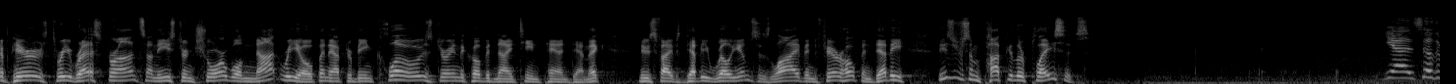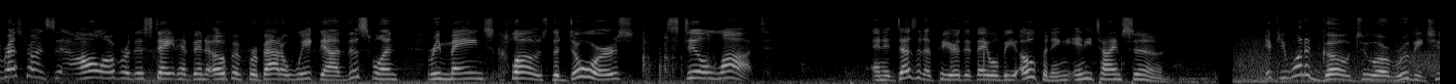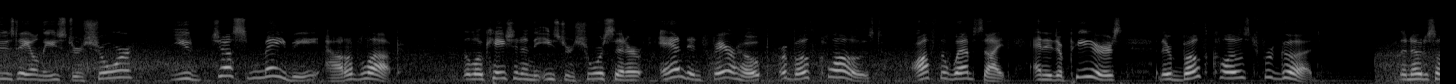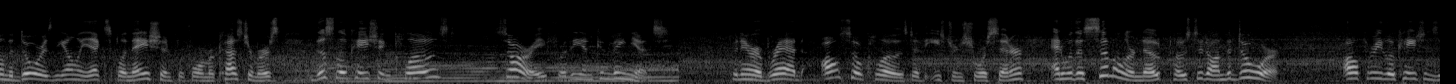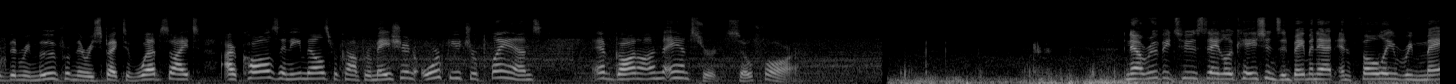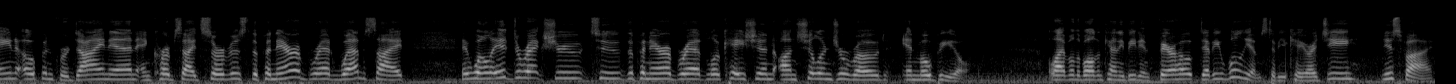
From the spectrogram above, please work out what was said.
It appears three restaurants on the Eastern Shore will not reopen after being closed during the COVID 19 pandemic. News 5's Debbie Williams is live in Fairhope. And Debbie, these are some popular places. Yeah, so the restaurants all over the state have been open for about a week now. This one remains closed. The doors still locked. And it doesn't appear that they will be opening anytime soon. If you want to go to a Ruby Tuesday on the Eastern Shore, you just may be out of luck. The location in the Eastern Shore Center and in Fairhope are both closed off the website, and it appears they're both closed for good. The notice on the door is the only explanation for former customers. This location closed. Sorry for the inconvenience. Panera Bread also closed at the Eastern Shore Center and with a similar note posted on the door. All three locations have been removed from their respective websites. Our calls and emails for confirmation or future plans have gone unanswered so far. Now, Ruby Tuesday locations in Bay Minette and Foley remain open for dine-in and curbside service. The Panera Bread website, it, well, it directs you to the Panera Bread location on Schillinger Road in Mobile. Live on the Baldwin County Beat in Fairhope, Debbie Williams, WKRG News 5.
